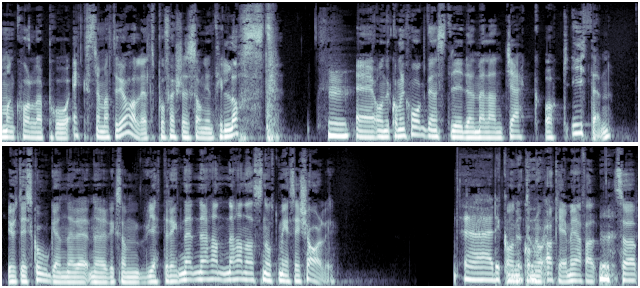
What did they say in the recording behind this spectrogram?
om man kollar på extra materialet på första säsongen till Lost. Mm. Eh, om du kommer ihåg den striden mellan Jack och Ethan ute i skogen när det, när det liksom jätteregn, när, när, han, när han har snott med sig Charlie. Äh, det Om kommer jag inte ihåg. Okej, men i alla fall. Så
